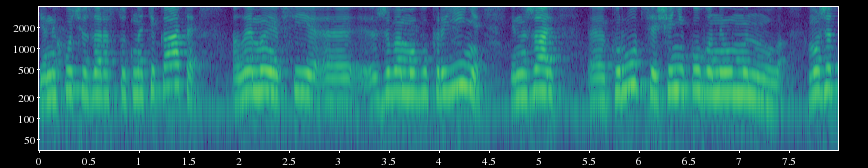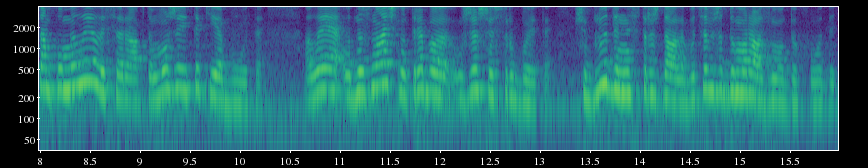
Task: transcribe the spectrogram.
Я не хочу зараз тут натякати, але ми всі е, живемо в Україні, і, на жаль, е, корупція ще нікого не оминула. Може, там помилилися раптом, може і таке бути. Але однозначно треба вже щось робити, щоб люди не страждали, бо це вже до маразму доходить.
